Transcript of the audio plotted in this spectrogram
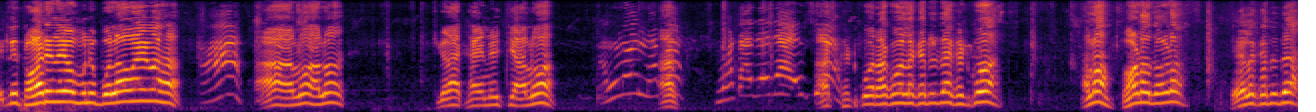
એટલે દોડી ને મને બોલાવવા આવ્યા હા. હાલો હાલો. કેળા ખાઈને ચાલો હા. આ ખટકો રાખો લખા દાદા ખટકો. હાલો દોડો દોડો. એ લખા દાદા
